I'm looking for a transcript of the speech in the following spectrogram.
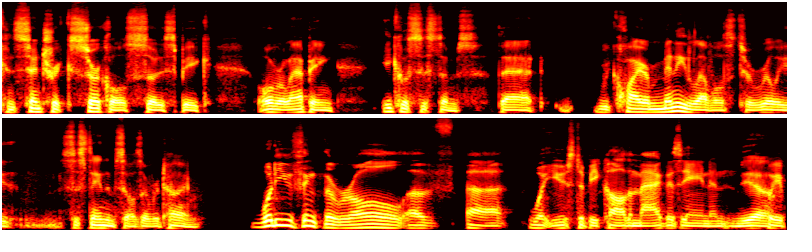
concentric circles so to speak overlapping ecosystems that require many levels to really sustain themselves over time. What do you think the role of uh, what used to be called a magazine and Yeah. we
